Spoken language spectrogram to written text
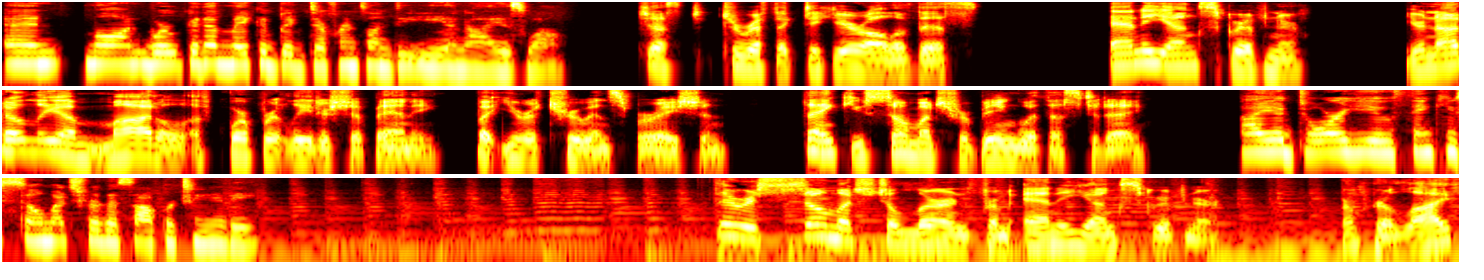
And Melanne, we're going to make a big difference on DE and I as well. Just terrific to hear all of this. Annie Young Scrivner, you're not only a model of corporate leadership, Annie, but you're a true inspiration. Thank you so much for being with us today. I adore you. Thank you so much for this opportunity. There is so much to learn from Annie Young Scrivner, from her life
